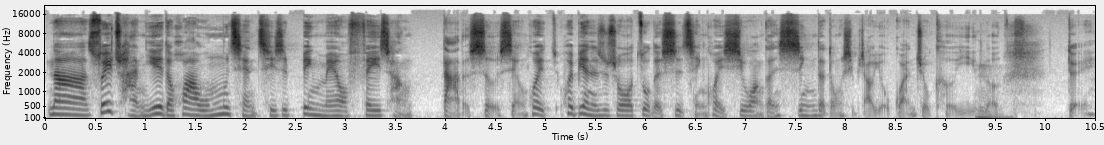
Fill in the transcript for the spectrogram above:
那所以产业的话，我目前其实并没有非常大的设限，会会变得是说做的事情会希望跟新的东西比较有关就可以了。嗯、对，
